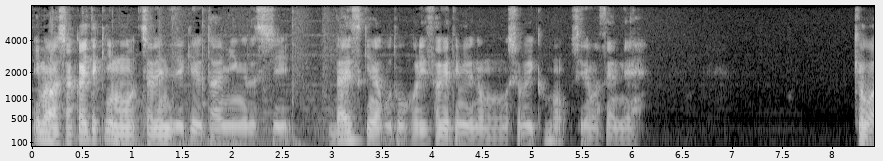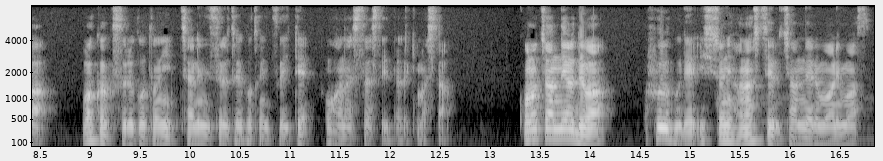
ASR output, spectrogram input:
今は社会的にもチャレンジできるタイミングですし、大好きなことを掘り下げてみるのも面白いかもしれませんね。今日はワクワクすることにチャレンジするということについてお話しさせていただきました。このチャンネルでは夫婦で一緒に話しているチャンネルもあります。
